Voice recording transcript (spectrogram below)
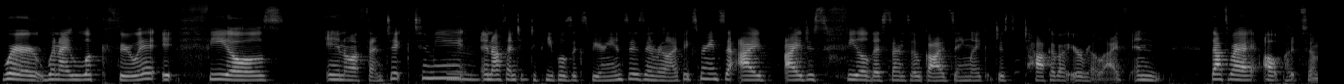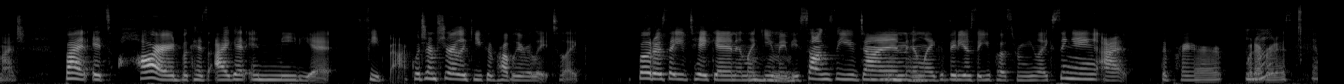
where when I look through it, it feels inauthentic to me, mm. inauthentic to people's experiences and real life experience that I I just feel this sense of God saying like just talk about your real life. And that's why I output so much. But it's hard because I get immediate feedback, which I'm sure like you could probably relate to like photos that you've taken and like you mm-hmm. maybe songs that you've done and mm-hmm. like videos that you post from you like singing at the prayer whatever mm-hmm. it is. Yeah,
